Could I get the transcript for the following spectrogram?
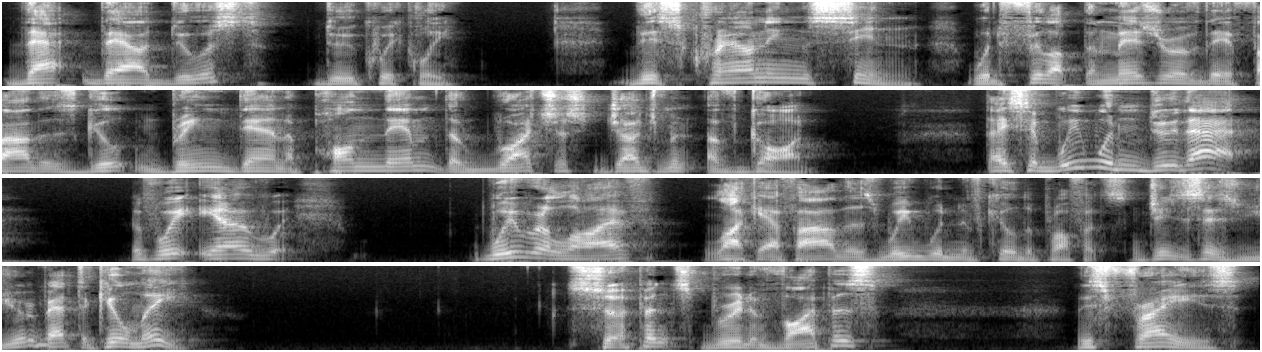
that thou doest, do quickly. This crowning sin would fill up the measure of their father's guilt and bring down upon them the righteous judgment of God. They said, we wouldn't do that. If we, you know, we were alive like our fathers, we wouldn't have killed the prophets. And Jesus says, you're about to kill me. Serpents, brood of vipers. This phrase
